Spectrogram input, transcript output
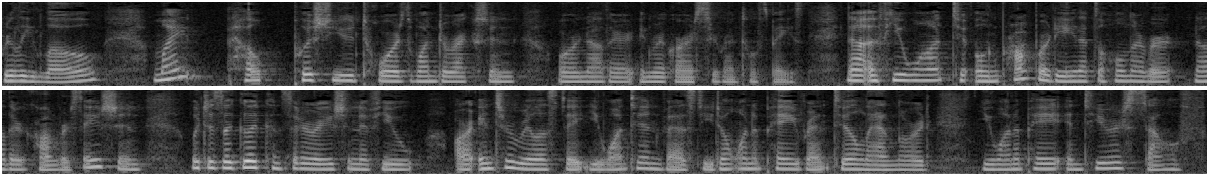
really low might help push you towards one direction or another in regards to rental space. Now, if you want to own property, that's a whole nother, another conversation, which is a good consideration if you are into real estate, you want to invest, you don't want to pay rent to a landlord, you want to pay it into yourself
